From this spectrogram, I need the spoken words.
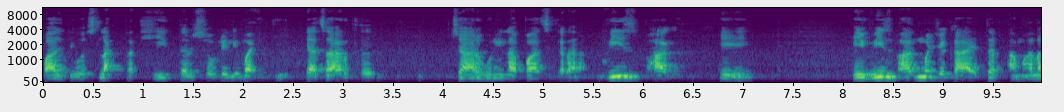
पाच दिवस लागतात ही दर्शवलेली माहिती. याचा अर्थ चार गुणीला पाच करा वीस भाग हे हे वीस भाग म्हणजे काय? तर आम्हाला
